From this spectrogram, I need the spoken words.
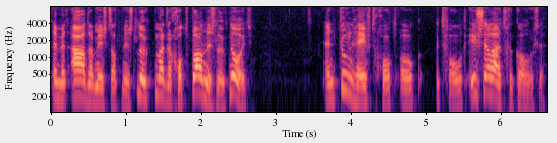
En met Adam is dat mislukt, maar de Gods plan mislukt nooit. En toen heeft God ook het volk Israël uitgekozen.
